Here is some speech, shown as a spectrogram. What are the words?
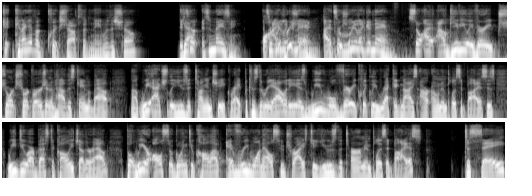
Can, can I give a quick shout out to the name of the show? It's, Yeah. a, it's amazing. It's Well, I a really good appreciate it. name. I it's a really that. good name. So I, I'll give you a very short, short version of how this came about. Uh, we actually use it tongue in cheek, right? Because the reality is we will very quickly recognize our own implicit biases. We do our best to call each other out, but we are also going to call out everyone else who tries to use the term implicit bias to say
